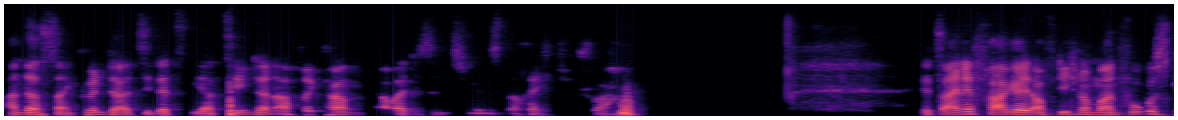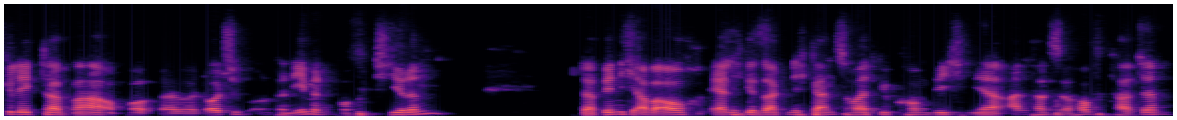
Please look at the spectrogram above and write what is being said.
anders sein könnte als die letzten Jahrzehnte in Afrika, aber die sind zumindest noch recht schwach. Jetzt eine Frage, auf die ich nochmal einen Fokus gelegt habe, war, ob äh, deutsche Unternehmen profitieren. Da bin ich aber auch ehrlich gesagt nicht ganz so weit gekommen, wie ich mir anfangs erhofft hatte.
